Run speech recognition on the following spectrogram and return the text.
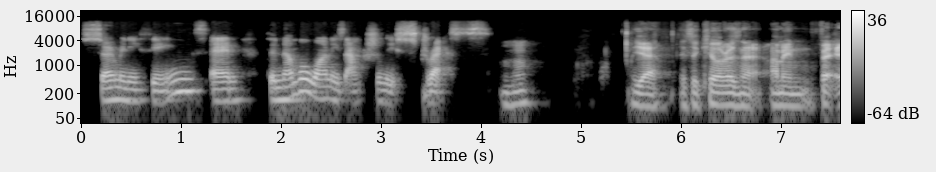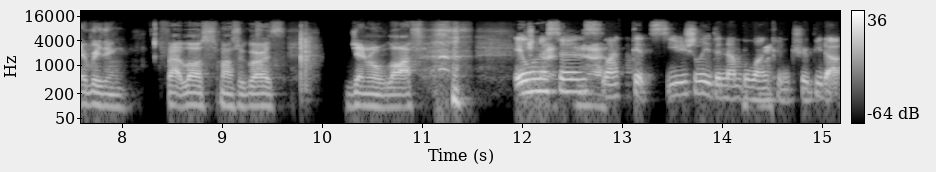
so many things and the number one is actually stress mm-hmm. yeah it's a killer isn't it i mean for everything fat loss muscle growth general life illnesses yeah. like it's usually the number one contributor.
